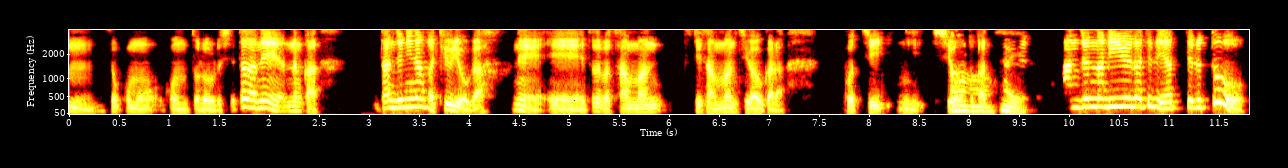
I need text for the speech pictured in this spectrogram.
うん、そこもコントロールして。ただね、なんか、単純になんか給料がね、えー、例えば3万、月3万違うから、こっちにしようとか、はい。単純な理由だけでやってると、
